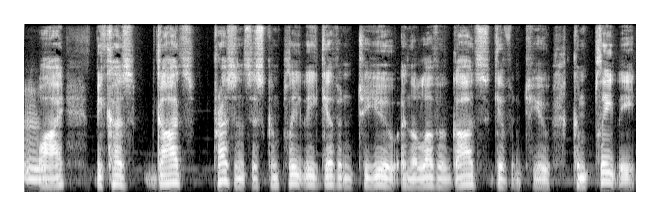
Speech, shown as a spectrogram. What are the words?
Mm. Why? Because God's presence is completely given to you, and the love of God's given to you completely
